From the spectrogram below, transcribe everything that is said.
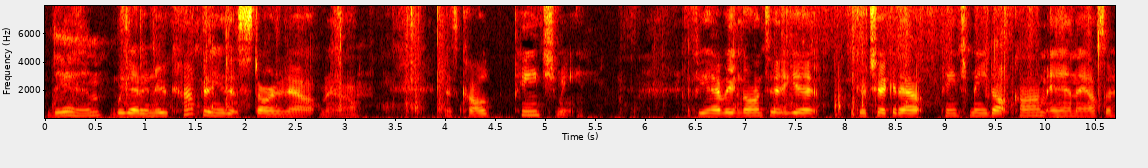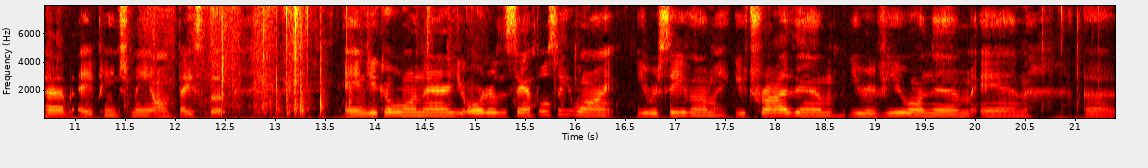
Then we got a new company that started out now. It's called Pinch Me. If you haven't gone to it yet go check it out pinchme.com and they also have a Pinch Me on Facebook and you go on there, you order the samples that you want, you receive them, you try them, you review on them, and uh,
